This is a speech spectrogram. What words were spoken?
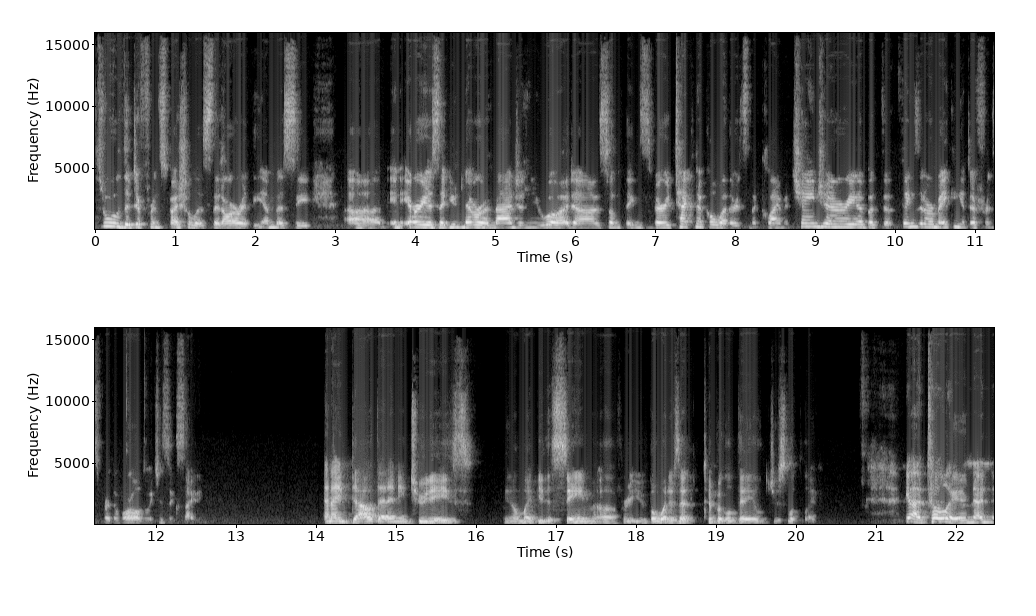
through the different specialists that are at the embassy uh, in areas that you'd never imagine you would. Uh, some things very technical whether it's in the climate change area but the things that are making a difference for the world which is exciting. And i doubt that any two days you know might be the same uh, for you but what does a typical day just look like yeah, totally. And, and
